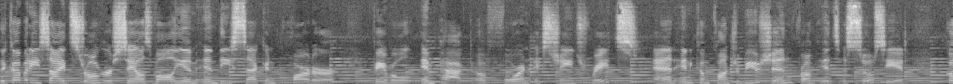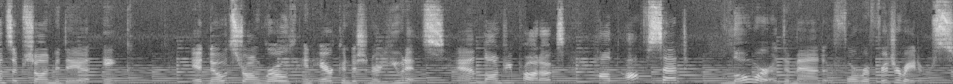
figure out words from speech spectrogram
The company cites stronger sales volume in the second quarter, favorable impact of foreign exchange rates, and income contribution from its associate, Concepcion Midea Inc. It notes strong growth in air conditioner units and laundry products helped offset lower demand for refrigerators.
